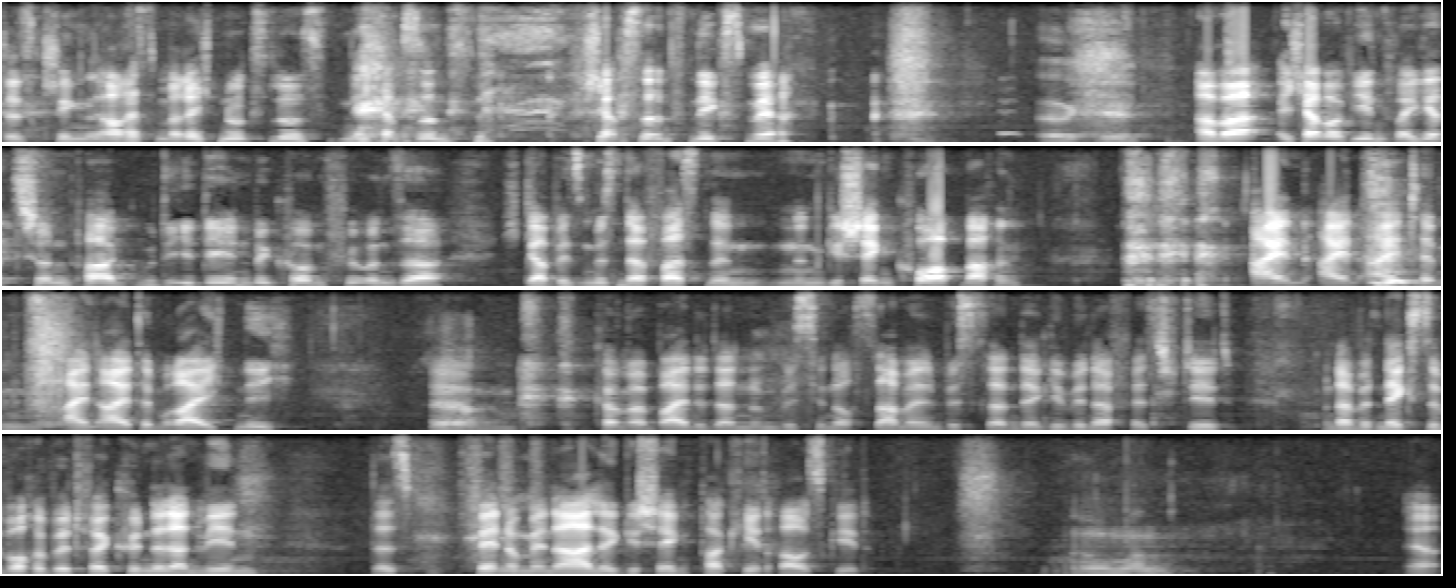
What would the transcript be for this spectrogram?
Das klingt auch erstmal recht nutzlos. Nee, ich habe sonst, hab sonst nichts mehr. Okay. Aber ich habe auf jeden Fall jetzt schon ein paar gute Ideen bekommen für unser. Ich glaube, wir müssen da fast einen, einen Geschenkkorb machen. Ein, ein, Item, ein Item reicht nicht. Ja. Ähm, können wir beide dann ein bisschen noch sammeln, bis dann der Gewinner feststeht. Und dann wird nächste Woche wird verkündet, an wen das phänomenale Geschenkpaket rausgeht. Oh Mann. Ja,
